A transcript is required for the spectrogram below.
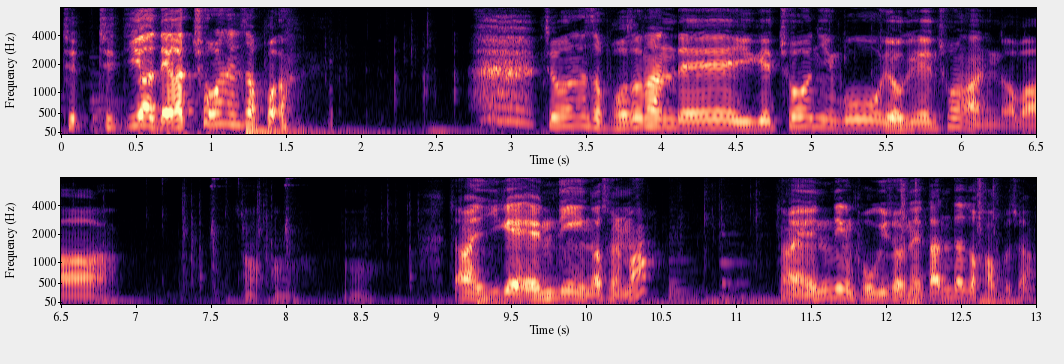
드, 드디어 내가 초원에서 버 초원에서 벗어난데 이게 초원이고 여기는 초원 아닌가 봐. 어 어, 어. 잠깐 이게 엔딩인가 설마? 잠깐 엔딩 보기 전에 딴 데도 가보자.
